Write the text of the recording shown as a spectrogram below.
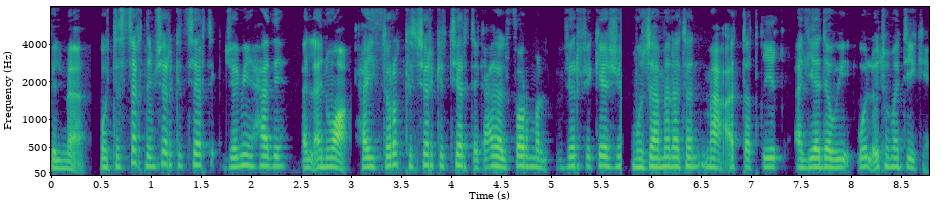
90% وتستخدم شركة سيرتك جميع هذه الأنواع حيث تركز شركة سيرتك على ال formal verification مزامنة مع التدقيق اليدوي والأوتوماتيكي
